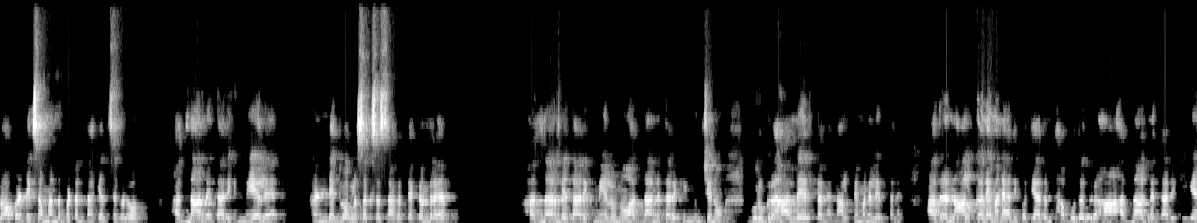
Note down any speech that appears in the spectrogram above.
ಪ್ರಾಪರ್ಟಿಗೆ ಸಂಬಂಧಪಟ್ಟಂತಹ ಕೆಲಸಗಳು ಹದಿನಾರನೇ ತಾರೀಕು ಮೇಲೆ ಖಂಡಿತವಾಗ್ಲೂ ಸಕ್ಸಸ್ ಆಗತ್ತೆ. ಯಾಕಂದ್ರೆ ಹದಿನಾರನೇ ತಾರೀಕು ಮೇಲೂನು ಹದಿನಾರನೇ ತಾರೀಕಿಗೆ ಮುಂಚೆನೂ ಗುರುಗ್ರಹ ಅಲ್ಲೇ ಇರ್ತಾನೆ, ನಾಲ್ಕನೇ ಮನೇಲಿ ಇರ್ತಾನೆ. ಆದ್ರೆ ನಾಲ್ಕನೇ ಮನೆ ಅಧಿಪತಿಯಾದಂತಹ ಬುಧ ಗ್ರಹ ಹದಿನಾರನೇ ತಾರೀಕಿಗೆ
